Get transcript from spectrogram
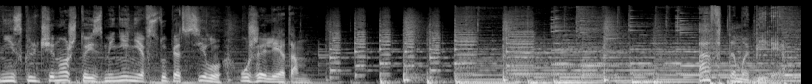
Не исключено, что изменения вступят в силу уже летом. Автомобили.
